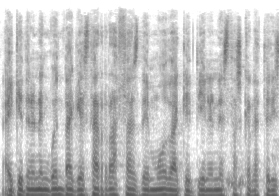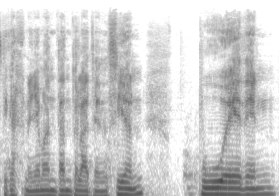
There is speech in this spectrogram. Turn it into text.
hay que tener en cuenta que estas razas de moda que tienen estas características que nos llaman tanto la atención pueden,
